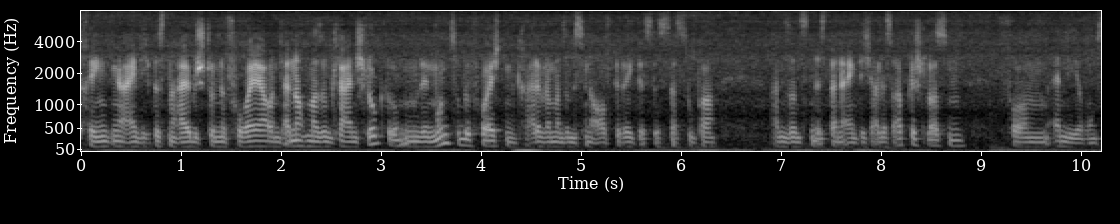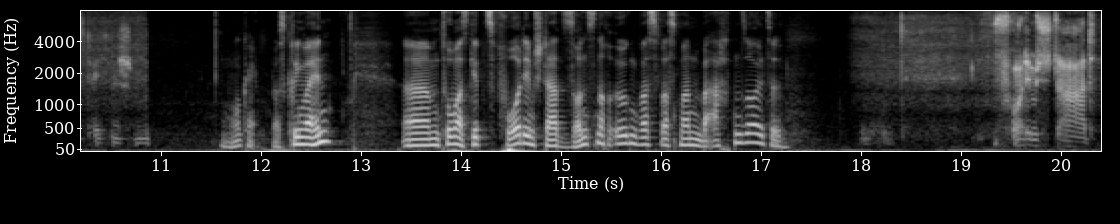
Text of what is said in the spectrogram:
trinken eigentlich bis eine halbe Stunde vorher und dann nochmal so einen kleinen Schluck, um den Mund zu befeuchten. Gerade wenn man so ein bisschen aufgeregt ist, ist das super. Ansonsten ist dann eigentlich alles abgeschlossen vom Ernährungstechnischen. Okay, das kriegen wir hin. Ähm, Thomas, gibt es vor dem Start sonst noch irgendwas, was man beachten sollte? Vor dem Start.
